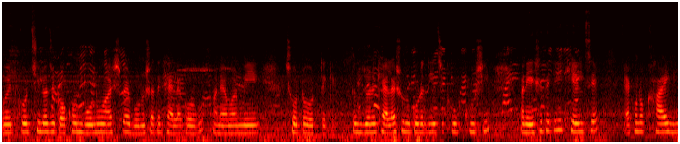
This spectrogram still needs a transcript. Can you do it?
ওয়েট করছিল যে কখন বনু আসবে আর বনুর সাথে খেলা করব। মানে আমার মেয়ে ছোট ওর থেকে। তো দুজনে খেলা শুরু করে দিয়েছে, খুব খুশি। মানে এসে থেকেই খেলছে এখনও খায়নি।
